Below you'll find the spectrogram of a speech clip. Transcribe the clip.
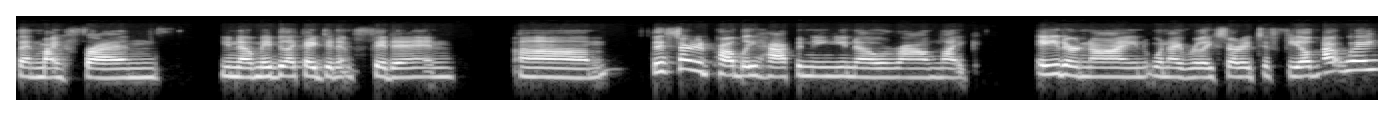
than my friends, you know, maybe like I didn't fit in. Um, this started probably happening, you know, around like eight or nine when I really started to feel that way.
